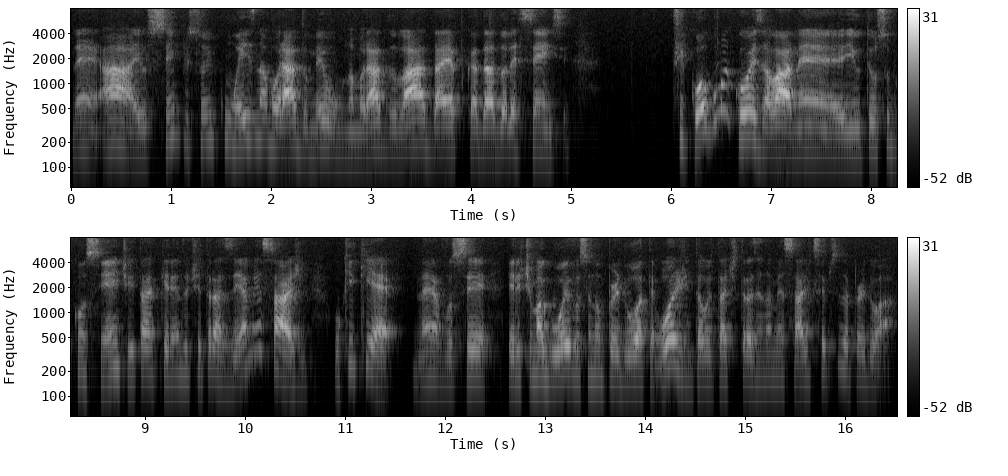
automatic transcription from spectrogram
Né? Ah, eu sempre sonho com um ex-namorado meu, um namorado lá da época da adolescência ficou alguma coisa lá, né? E o teu subconsciente está querendo te trazer a mensagem. O que, que é? Né? Você, ele te magoou e você não perdoou até hoje, então ele está te trazendo a mensagem que você precisa perdoar.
